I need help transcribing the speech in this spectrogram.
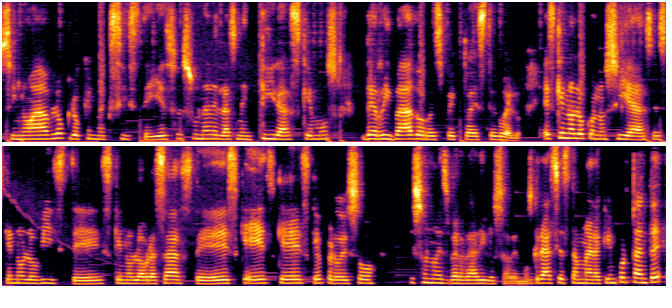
si no hablo, creo que no existe. Y eso es una de las mentiras que hemos derribado respecto a este duelo. Es que no lo conocías, es que no lo viste, es que no lo abrazaste, es que, es que, es que, pero eso, eso no es verdad y lo sabemos. Gracias, Tamara. Qué importante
